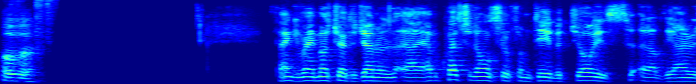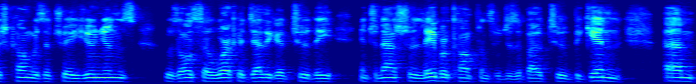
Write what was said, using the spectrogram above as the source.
Over. Thank you very much, Director General. I have a question also from David Joyce of the Irish Congress of Trade Unions, who's also a worker delegate to the International Labour Conference, which is about to begin. Um,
